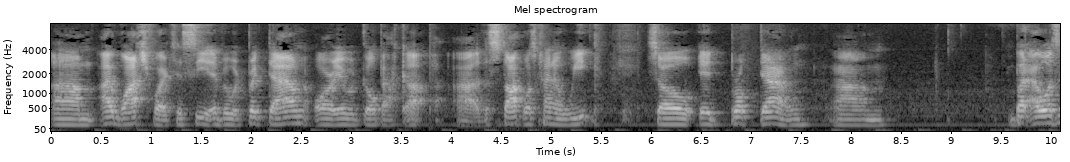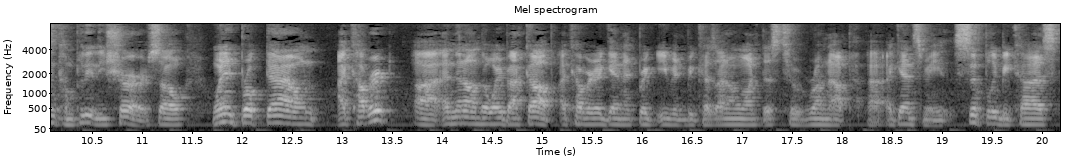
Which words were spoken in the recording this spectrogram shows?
um, I watched for it to see if it would break down or it would go back up. uh, the stock was kind of weak, so it broke down. Um, but I wasn't completely sure. So when it broke down, I covered, uh, and then on the way back up, I covered again at break even because I don't want this to run up uh, against me. Simply because,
